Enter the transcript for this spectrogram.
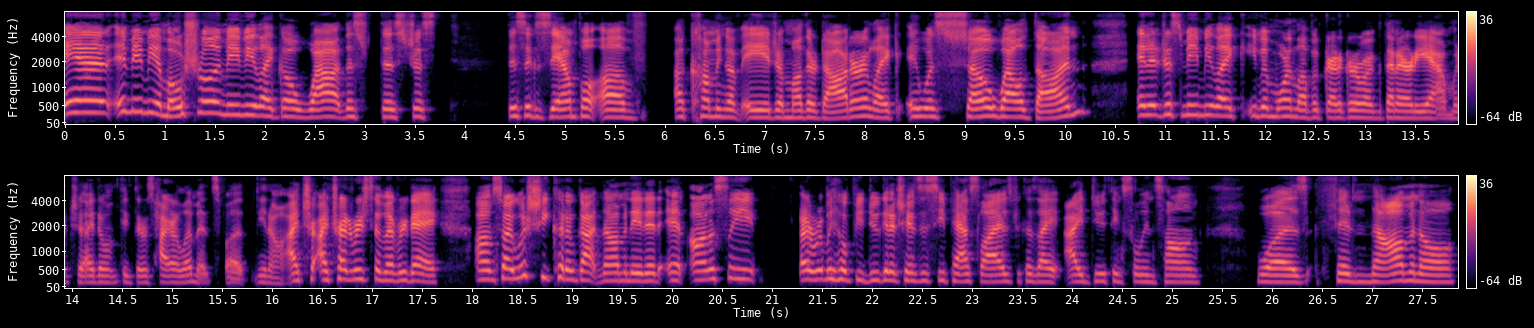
and it made me emotional it made me like go wow this this just this example of a coming of age a mother daughter like it was so well done and it just made me like even more in love with Greta Gerwig than I already am, which I don't think there's higher limits, but you know, I try I try to reach them every day. Um, so I wish she could have got nominated. And honestly, I really hope you do get a chance to see Past Lives because I I do think Celine Song was phenomenal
